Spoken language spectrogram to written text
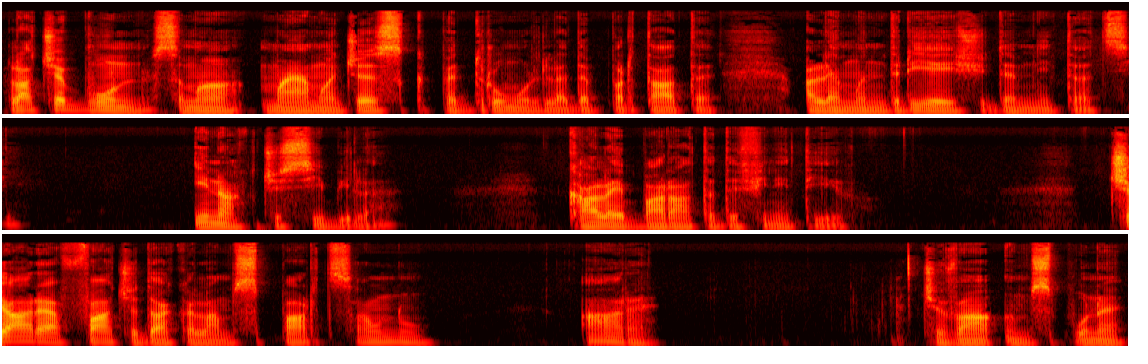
La ce bun să mă mai amăgesc pe drumurile depărtate ale mândriei și demnității? Inaccesibile. Calea e barată definitiv. Ce are a face dacă l-am spart sau nu? Are. Ceva îmi spune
